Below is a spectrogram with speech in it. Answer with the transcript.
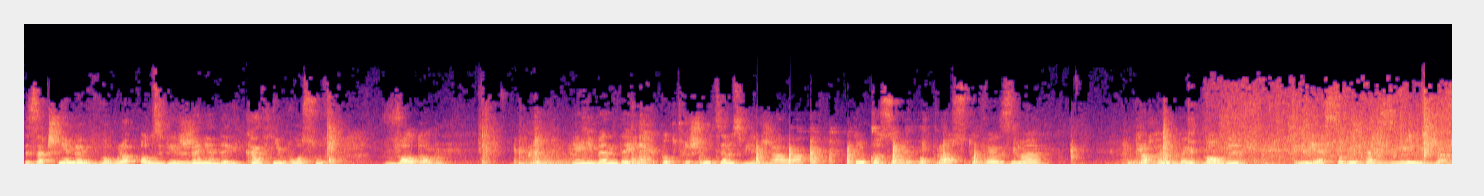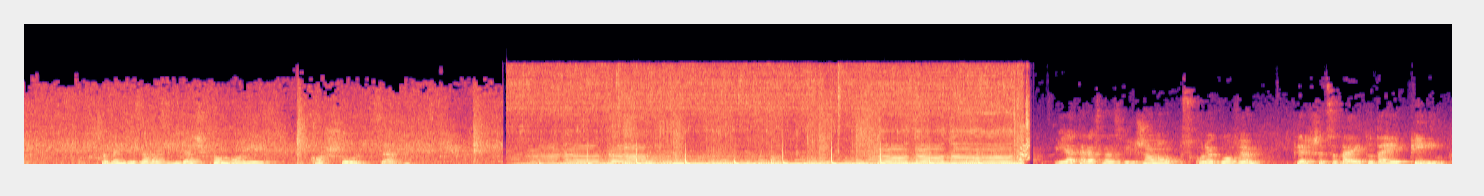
Zaczniemy w ogóle od zwilżenia delikatnie włosów wodą. Ja nie będę ich pod prysznicem zwilżała, tylko sobie po prostu wezmę trochę tutaj wody i je sobie tak zwilżę. Co będzie zaraz widać po mojej koszulce. Ja teraz na zwilżoną skórę głowy pierwsze co daję, to daję peeling.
